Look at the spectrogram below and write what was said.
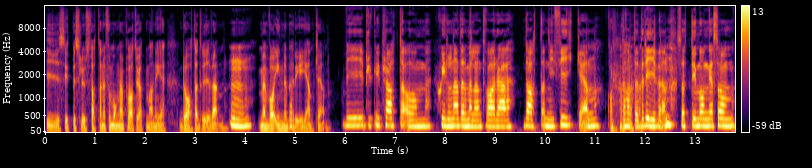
i sitt beslutsfattande, för många pratar ju att man är datadriven. Mm. Men vad innebär det egentligen? Vi brukar ju prata om skillnaden mellan att vara datanyfiken och datadriven. Så att det är många som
